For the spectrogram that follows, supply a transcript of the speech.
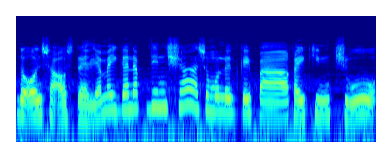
doon sa Australia, may ganap din siya sumunod kay pa kay Kim Chu.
